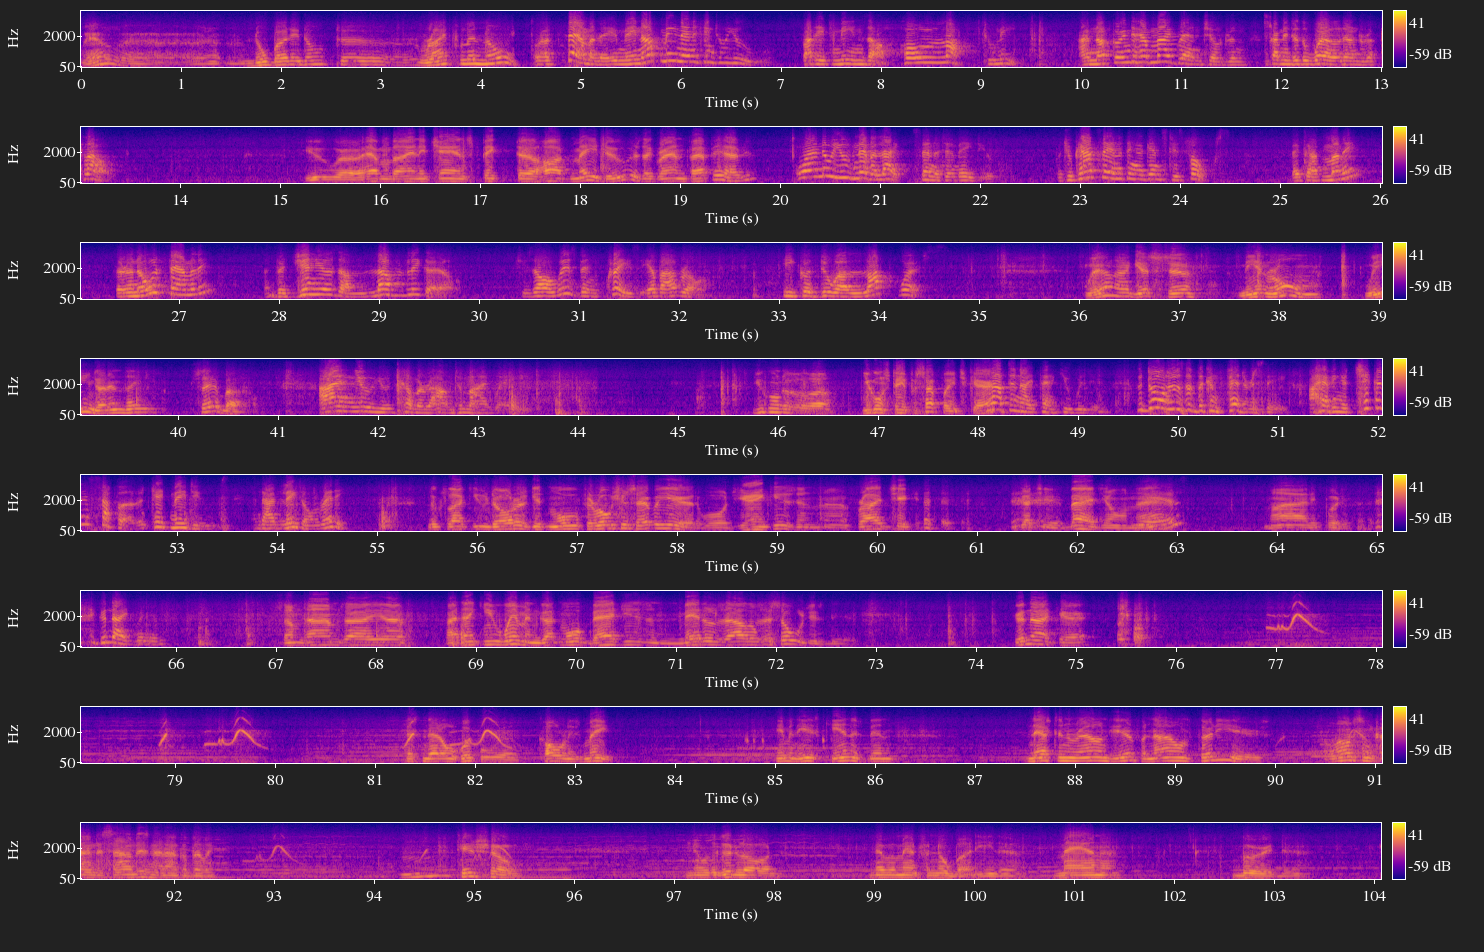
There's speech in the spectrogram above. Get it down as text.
Well, uh, nobody don't uh, rightfully know. Well, family may not mean anything to you, but it means a whole lot to me. I'm not going to have my grandchildren come into the world under a cloud. You uh, haven't by any chance picked uh, Hod Maydew as their grandpappy, have you? Oh, I know you've never liked Senator Maydew, but you can't say anything against his folks. They've got money, They're an old family, and Virginia's a lovely girl. She's always been crazy about Rome. He could do a lot worse. Well, I guess uh, me and Rome, we ain't got anything to say about it. I knew you'd come around to my way. You gonna, uh, you gonna stay for supper, ain't you, Carrie? Not tonight, thank you, William. The daughters of the Confederacy are having a chicken supper at Kate Maydew's, and I'm late already. Looks like you daughters get more ferocious every year towards Yankees and uh, fried chicken. You got your badge on there. Yes? Mighty pretty. Good night, William. Sometimes I, uh, I think you women got more badges and medals out of the soldiers did. Good night, Carrie. Listen to that old whippoorwill calling his mate. Him and his kin has been nesting around here for nigh on 30 years. It's a lonesome kind of sound, isn't it, Uncle Billy? Mm, tis so. You know, the good Lord never meant for nobody, either man or bird, to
